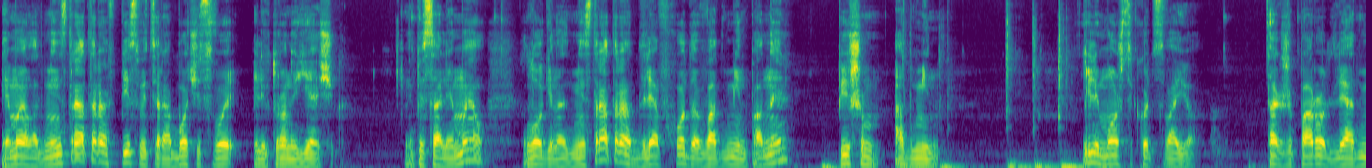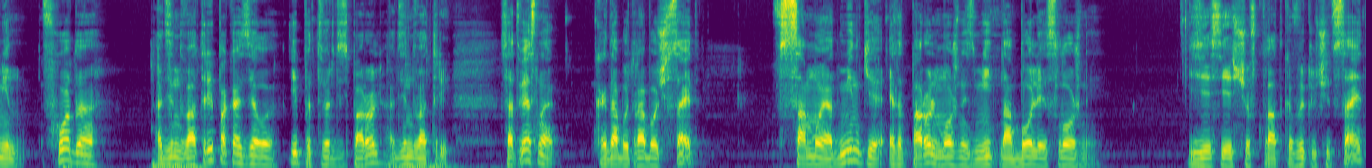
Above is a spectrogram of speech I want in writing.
Email администратора вписывайте рабочий свой электронный ящик. Написали email, логин администратора для входа в админ панель пишем админ. Или можете какое-то свое. Также пароль для админ входа 123 пока сделаю и подтвердить пароль 123. Соответственно, когда будет рабочий сайт, в самой админке этот пароль можно изменить на более сложный. Здесь есть еще вкладка «Выключить сайт»,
